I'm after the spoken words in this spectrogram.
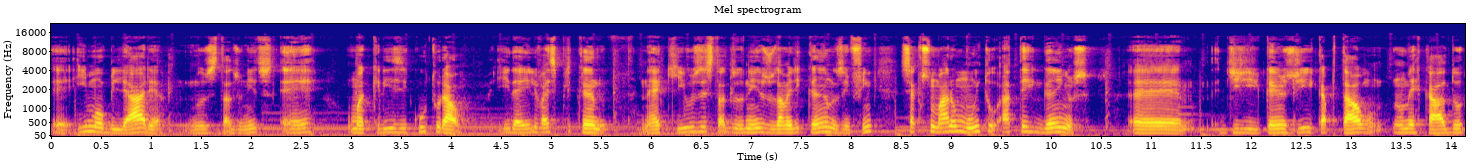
é, imobiliária nos Estados Unidos é uma crise cultural. E daí ele vai explicando né, que os Estados Unidos, os americanos, enfim, se acostumaram muito a ter ganhos é, de ganhos de capital no mercado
